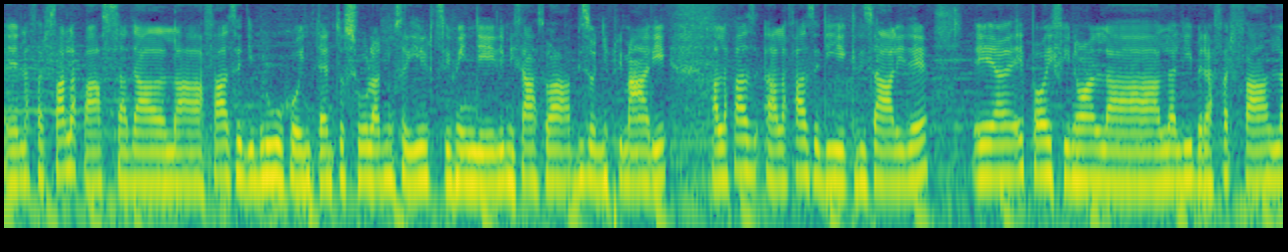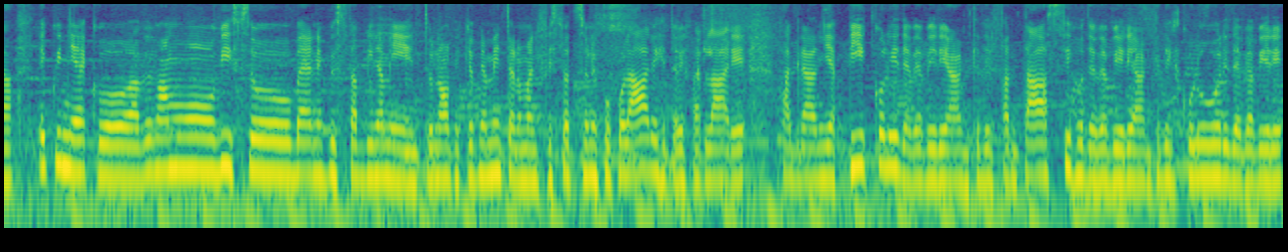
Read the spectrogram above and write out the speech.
eh, la farfalla passa dalla fase di bruco intento solo a nutrirsi, quindi limitato a bisogni primari, alla fase, alla fase di di crisalide e, e poi fino alla, alla, libera farfalla e quindi ecco avevamo visto bene questo abbinamento no? perché ovviamente è una manifestazione popolare che deve parlare a grandi e a piccoli, deve avere anche del fantastico, deve avere anche del colore, deve avere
